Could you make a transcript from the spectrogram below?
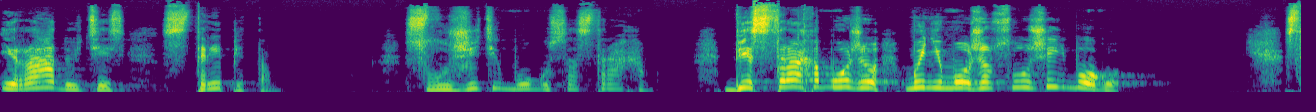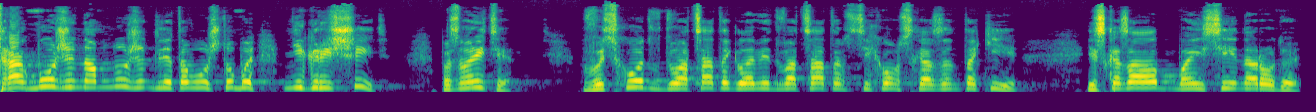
и радуйтесь с трепетом». Служите Богу со страхом. Без страха Божьего мы не можем служить Богу. Страх Божий нам нужен для того, чтобы не грешить. Посмотрите, в исход в 20 главе 20 стихом сказано такие. «И сказал Моисей народу,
